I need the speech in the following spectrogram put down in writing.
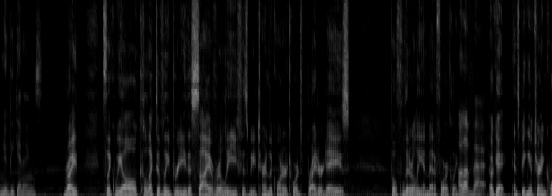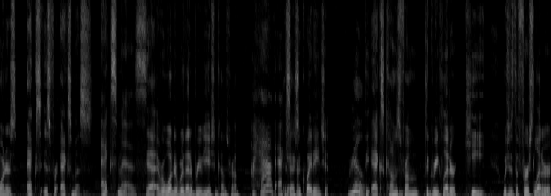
new beginnings. Right? It's like we all collectively breathe a sigh of relief as we turn the corner towards brighter days, both literally and metaphorically. I love that. Okay, and speaking of turning corners, X is for Xmas. Xmas. Yeah, ever wondered where that abbreviation comes from? I have actually. It's actually quite ancient. really. The X comes from the Greek letter chi, which is the first letter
